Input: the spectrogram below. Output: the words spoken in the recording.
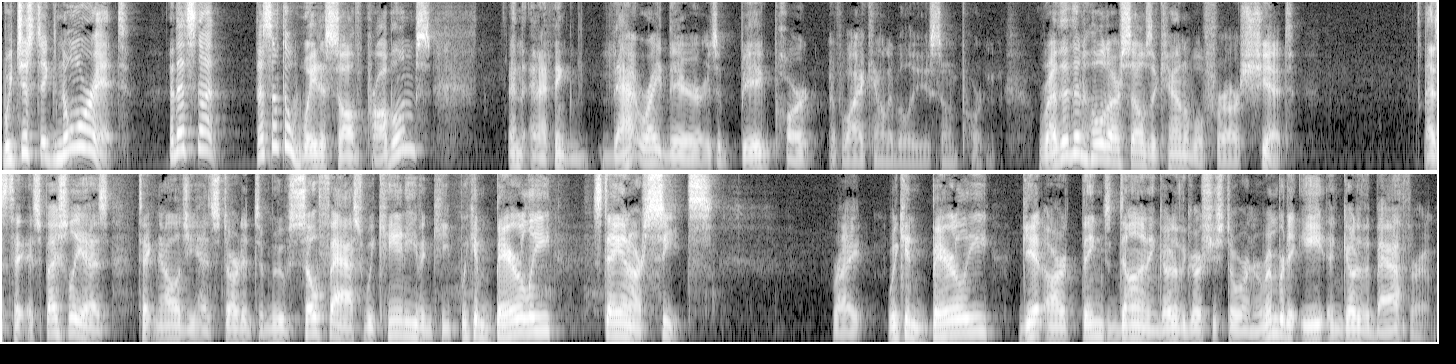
We just ignore it. And that's not that's not the way to solve problems. And and I think that right there is a big part of why accountability is so important. Rather than hold ourselves accountable for our shit, as te- especially as technology has started to move so fast we can't even keep we can barely stay in our seats, right? We can barely get our things done and go to the grocery store and remember to eat and go to the bathroom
